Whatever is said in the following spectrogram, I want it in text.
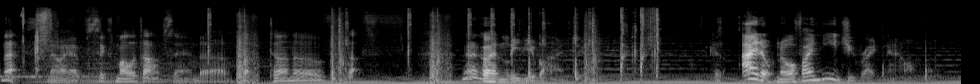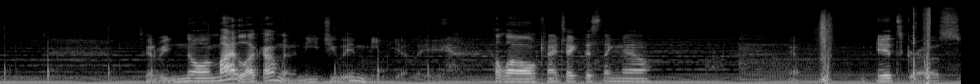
Nice. Now I have six Molotovs and a ton of stuff. I'm gonna go ahead and leave you behind too. Because I don't know if I need you right now. It's gonna be knowing my luck, I'm gonna need you immediately. Hello, can I take this thing now? Yep. It's gross.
